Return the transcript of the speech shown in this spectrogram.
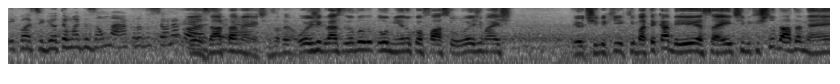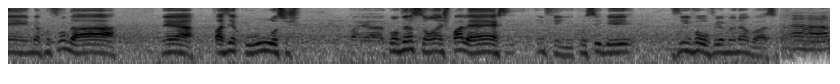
E conseguiu ter uma visão macro do seu negócio. Exatamente, né? exatamente. Hoje, graças a Deus, eu domino o que eu faço hoje, mas eu tive que, que bater cabeça, aí tive que estudar também, me aprofundar, né, fazer cursos, pa- convenções, palestras, enfim, consegui desenvolver o meu negócio. Aham.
